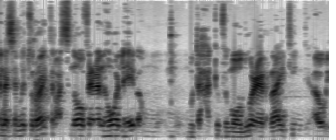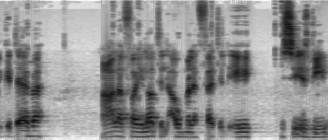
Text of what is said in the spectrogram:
أنا سميته ال writer على إن هو فعلا هو اللي هيبقى متحكم في موضوع ال writing أو الكتابة على file ات أو ملفات الايه ال CSV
